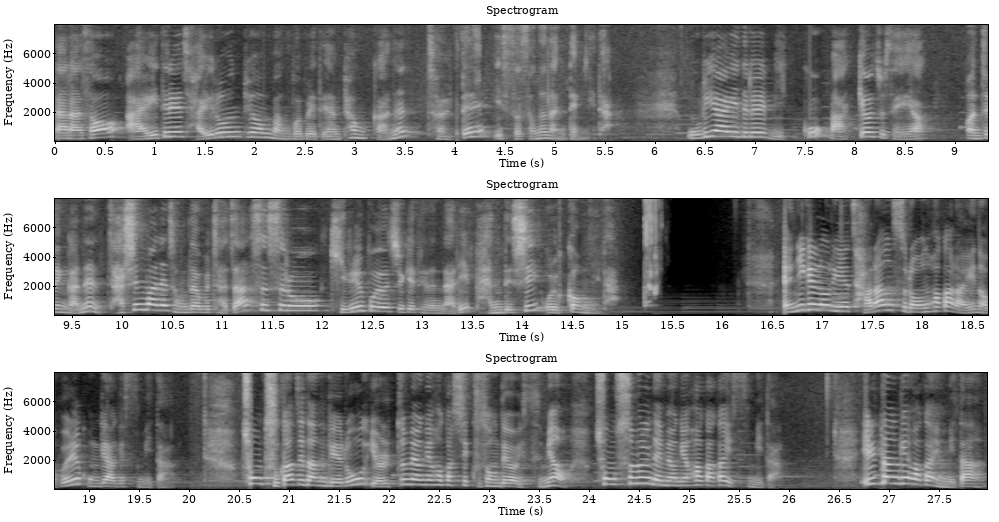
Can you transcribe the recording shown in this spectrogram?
따라서 아이들의 자유로운 표현 방법에 대한 평가는 절대 있어서는 안 됩니다. 우리 아이들을 믿고 맡겨주세요. 언젠가는 자신만의 정답을 찾아 스스로 길을 보여주게 되는 날이 반드시 올 겁니다. 애니갤러리의 자랑스러운 화가 라인업을 공개하겠습니다. 총 두 가지 단계로 12명의 화가씩 구성되어 있으며 총 24명의 화가가 있습니다. 1단계 화가입니다.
